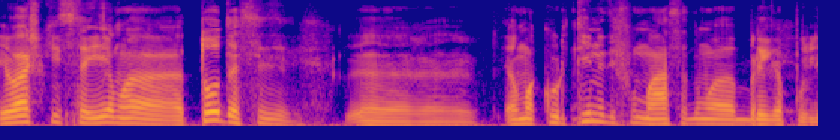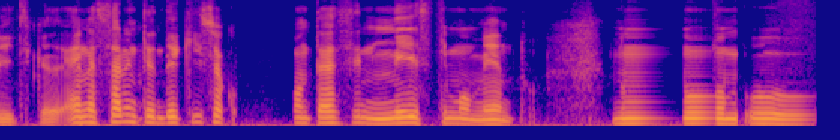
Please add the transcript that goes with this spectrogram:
Eu acho que isso aí é uma. Toda essa. Uh, é uma cortina de fumaça de uma briga política. É necessário entender que isso acontece neste momento no, o,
